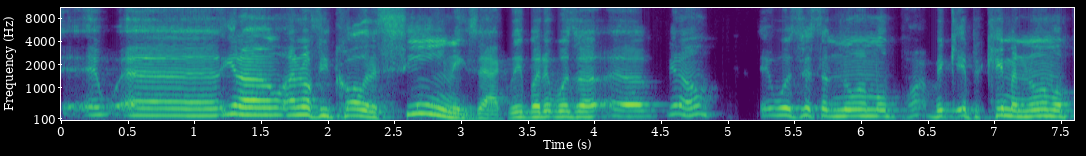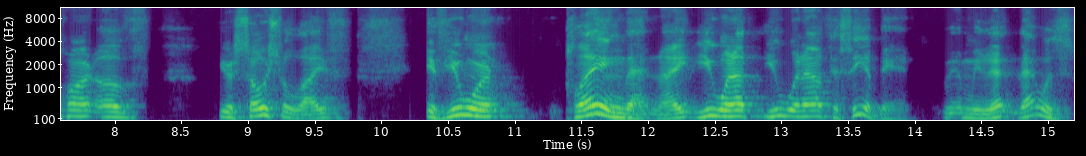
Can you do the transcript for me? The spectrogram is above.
it, uh, you know, I don't know if you'd call it a scene exactly, but it was a, a, you know, it was just a normal part. It became a normal part of your social life. If you weren't playing that night, you went out. You went out to see a band. I mean, that that was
